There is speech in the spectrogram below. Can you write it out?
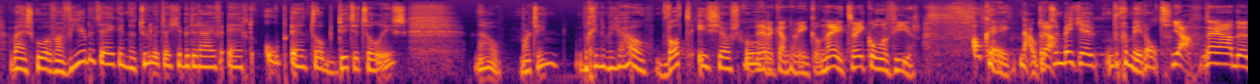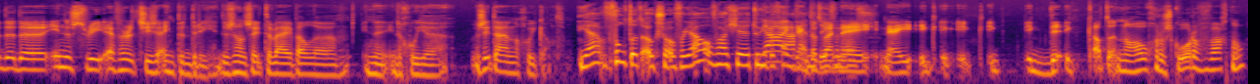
Waarbij een score van 4 betekent natuurlijk dat je bedrijf echt op en top digital is. Nou, Martin, we beginnen bij jou. Wat is jouw score? Werk aan de winkel. Nee, 2,4. Oké, okay, nou dat ja. is een beetje gemiddeld. Ja, nou ja, de, de, de industry average is 1,3. Dus dan zitten wij wel uh, in, de, in de goede... We zitten aan de goede kant. Ja, voelt dat ook zo voor jou? Of had je toen je ja, de vraag ik denk dat wij, Nee, nee ik, ik, ik, ik, ik, ik, had een hogere score verwacht nog.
